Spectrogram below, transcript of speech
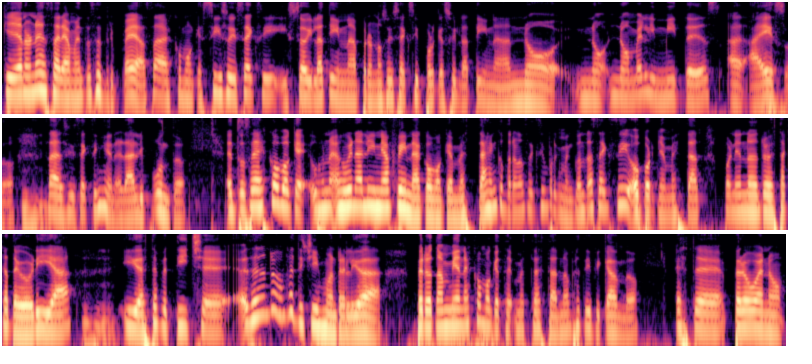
que ya no necesariamente se tripea, ¿sabes? Como que sí soy sexy y soy latina, pero no soy sexy porque soy latina. No, no, no me limites a, eso, ¿sabes? Soy sexy en general y punto. Entonces es como que una, es una línea fina, como que me estás encontrando sexy porque me encuentras sexy o porque me estás poniendo dentro de esta categoría y de este fetiche. Es dentro de un fetichismo en realidad, pero también es como que me te están objetificando. Este, pero bueno,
